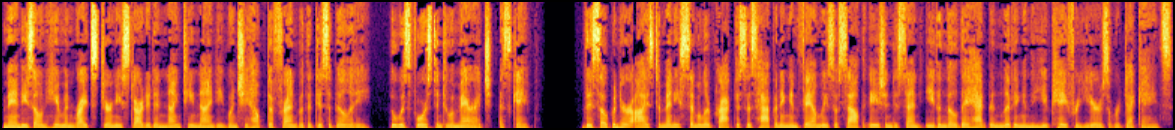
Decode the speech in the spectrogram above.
Mandy's own human rights journey started in 1990 when she helped a friend with a disability, who was forced into a marriage, escape. This opened her eyes to many similar practices happening in families of South Asian descent, even though they had been living in the UK for years or decades.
